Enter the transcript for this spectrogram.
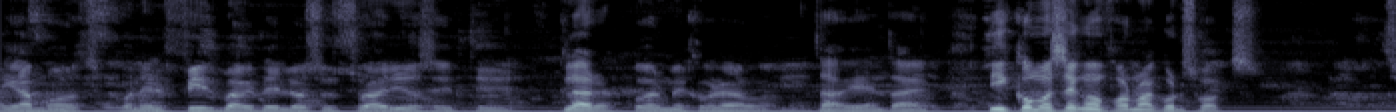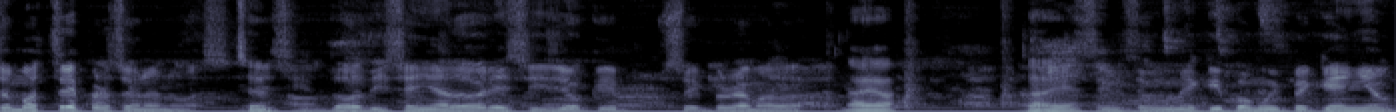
digamos, con el feedback de los usuarios este, claro. poder mejorarlo. ¿no? Está bien, está bien. ¿Y cómo se conforma Cursebox? Somos tres personas nomás, Sí. es decir, dos diseñadores y yo que soy programador. Ahí va. Está bien. Somos un equipo muy pequeño,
